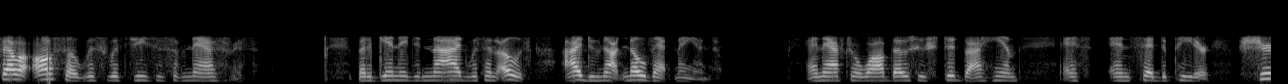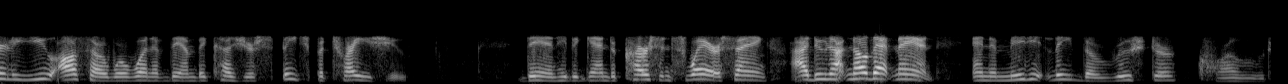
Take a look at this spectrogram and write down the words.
fellow also was with Jesus of Nazareth. But again he denied with an oath, I do not know that man. And after a while, those who stood by him and said to Peter, Surely you also were one of them, because your speech betrays you. Then he began to curse and swear, saying, I do not know that man. And immediately the rooster crowed.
